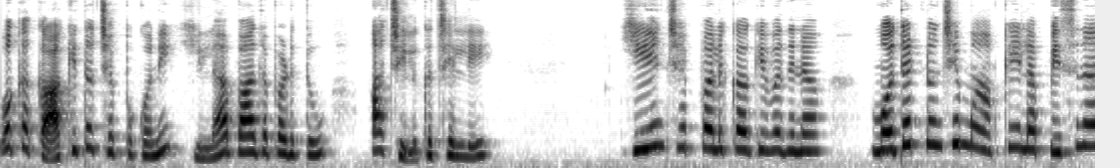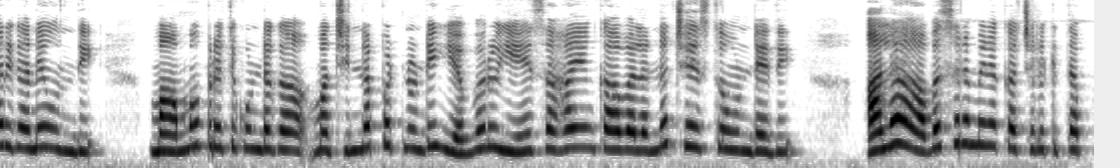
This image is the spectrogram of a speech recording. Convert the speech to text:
ఒక కాకితో చెప్పుకొని ఇలా బాధపడుతూ ఆ చిలుక చెల్లి ఏం చెప్పాలి కాకి వదిన? మొదట్నుంచి మా అక్క ఇలా పిసినారిగానే ఉంది. మా అమ్మ బ్రతికుండగా మా చిన్నప్పటి నుండి ఎవరు ఏ సహాయం కావాలన్నా చేస్తూ ఉండేది. అలా అవసరమైన ఖర్చులకి తప్ప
